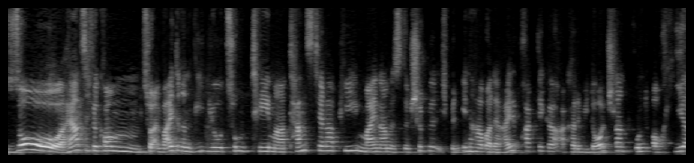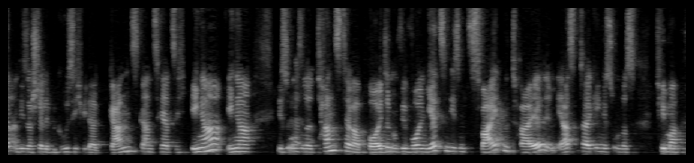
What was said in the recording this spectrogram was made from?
So, herzlich willkommen zu einem weiteren Video zum Thema Tanztherapie. Mein Name ist Dirk Schippel, ich bin Inhaber der Heilpraktiker Akademie Deutschland und auch hier an dieser Stelle begrüße ich wieder ganz, ganz herzlich Inga. Inga ist unsere Tanztherapeutin und wir wollen jetzt in diesem zweiten Teil, im ersten Teil ging es um das Thema,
